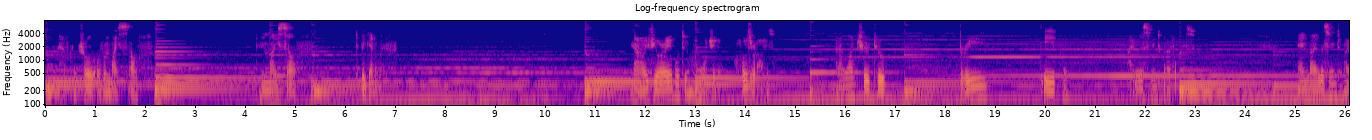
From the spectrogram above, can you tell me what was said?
and I have control over myself and myself to begin with. Now, if you are able to, I want you to close your eyes and I want you to breathe deeply by listening to my voice. And by listening to my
